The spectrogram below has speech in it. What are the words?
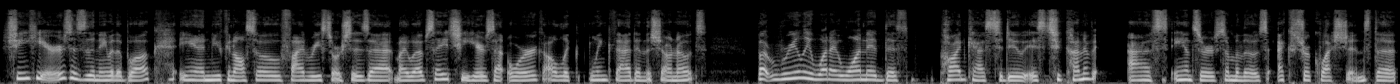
She Hears is the name of the book, and you can also find resources at my website, shehears.org. I'll link, link that in the show notes. But really, what I wanted this podcast to do is to kind of ask, answer some of those extra questions, the,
